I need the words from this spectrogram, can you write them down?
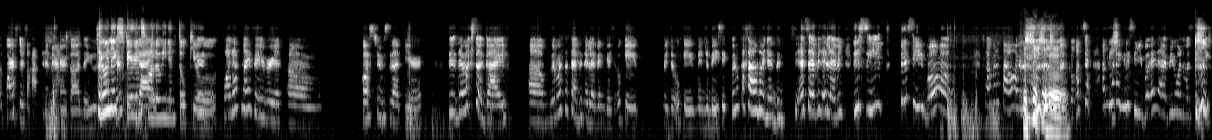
Of course, there's a Captain America, the usual. I want to experience guy- Halloween in Tokyo. Dude, one of my favorite um costumes that year. Dude, there was a guy, um, there was a 7-Eleven guys. Okay, medyo okay, medyo basic. Pero kasama niya dun, si- at 7-Eleven, receipt! Resibo! Sobrang tawa kami ng ko kasi ang laking resibo and everyone was taking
